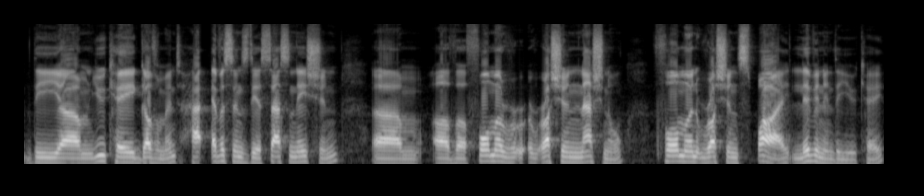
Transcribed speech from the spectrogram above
the um, UK government, ever since the assassination um, of a former Russian national, former Russian spy living in the UK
